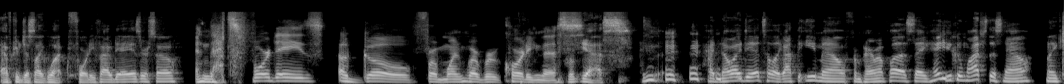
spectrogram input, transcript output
after just like what, 45 days or so? And that's four days ago from when we're recording this. Yes. Had no idea until I got the email from Paramount Plus saying, hey, you can watch this now. Like,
